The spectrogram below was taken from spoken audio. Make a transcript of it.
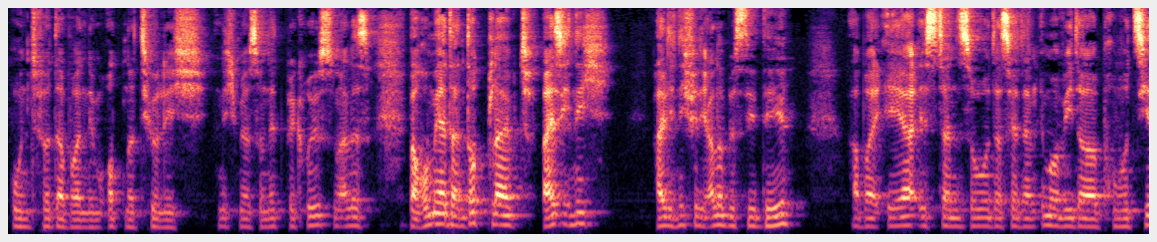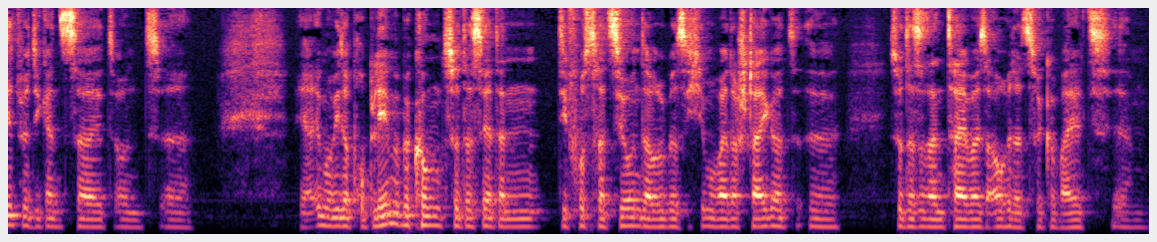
und wird aber an dem Ort natürlich nicht mehr so nett begrüßt und alles. Warum er dann dort bleibt, weiß ich nicht. Halte ich nicht für die allerbeste Idee. Aber er ist dann so, dass er dann immer wieder provoziert wird die ganze Zeit und äh, ja immer wieder Probleme bekommt, so dass er dann die Frustration darüber sich immer weiter steigert, äh, so dass er dann teilweise auch wieder zur Gewalt ähm,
